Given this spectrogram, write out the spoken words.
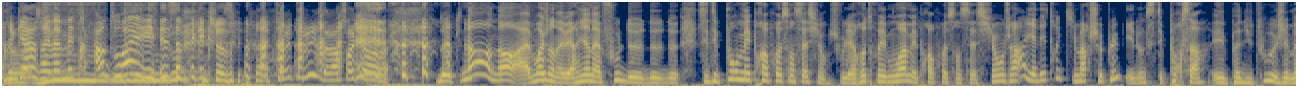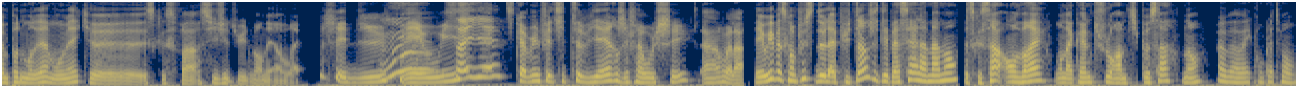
Regarde, j'arrive à mettre un doigt et ça fait quelque chose. t'as vu, ça marche encore. là. Donc non, non, euh, moi j'en avais rien à foutre de, de, de... c'était pour mes propres sensations. Je voulais retrouver moi mes propres sensations. Genre, ah, il y a des trucs qui marchent plus. Et donc c'était pour ça. Et pas du tout. J'ai même pas demandé à mon mec. euh, Est-ce que, enfin, si j'ai dû lui demander en vrai. J'ai dû. Et oui. Ça y est. Comme une petite vierge effarouchée, hein, voilà. Et oui, parce qu'en plus de la putain, j'étais passée à la maman. Parce que ça, en vrai, on a quand même toujours un petit peu ça, non? Ah bah ouais complètement.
